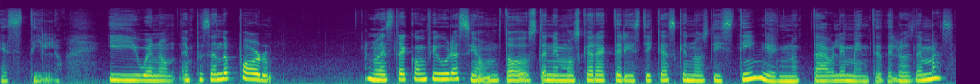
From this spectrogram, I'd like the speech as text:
estilo. Y bueno, empezando por nuestra configuración, todos tenemos características que nos distinguen notablemente de los demás.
